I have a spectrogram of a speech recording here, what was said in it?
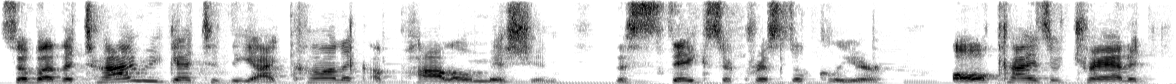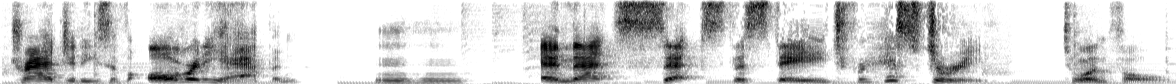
So by the time we get to the iconic Apollo mission, the stakes are crystal clear. All kinds of tra- tragedies have already happened, Mm-hmm. and that sets the stage for history to unfold.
